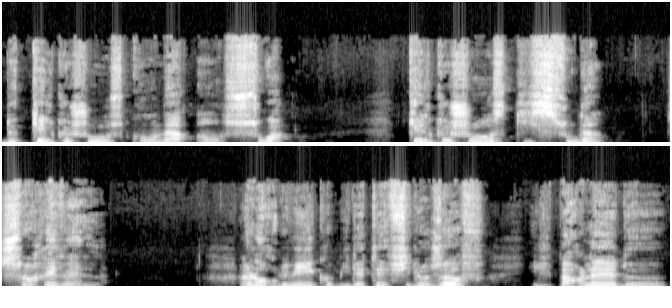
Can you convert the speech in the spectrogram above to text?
de quelque chose qu'on a en soi, quelque chose qui soudain se révèle. Alors lui, comme il était philosophe, il parlait de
